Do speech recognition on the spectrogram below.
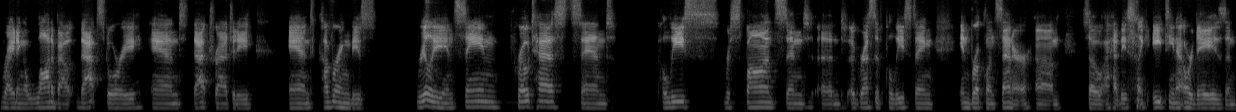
writing a lot about that story and that tragedy and covering these really insane protests and police response and, and aggressive policing in Brooklyn Center. Um, so I had these like 18 hour days and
